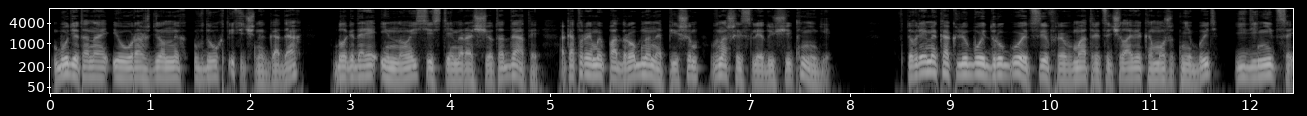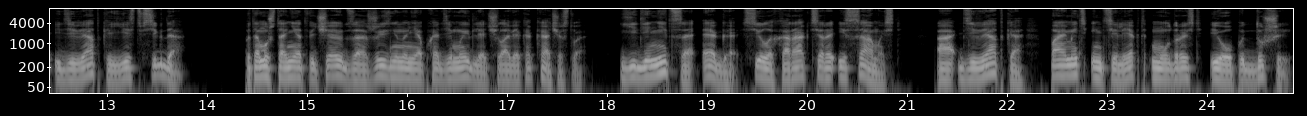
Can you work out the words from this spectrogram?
Будет она и у рожденных в 2000-х годах благодаря иной системе расчета даты, о которой мы подробно напишем в нашей следующей книге. В то время как любой другой цифры в матрице человека может не быть, единица и девятка есть всегда, потому что они отвечают за жизненно необходимые для человека качества – Единица – эго, сила характера и самость, а девятка – память, интеллект, мудрость и опыт души.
